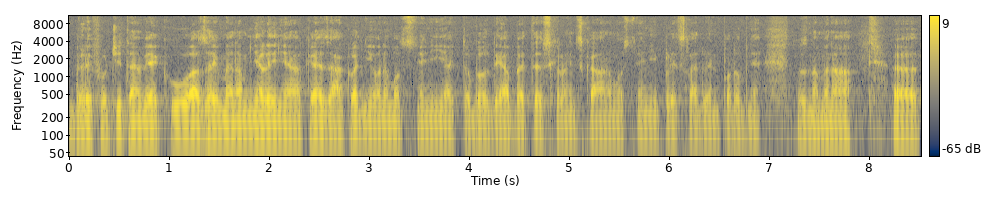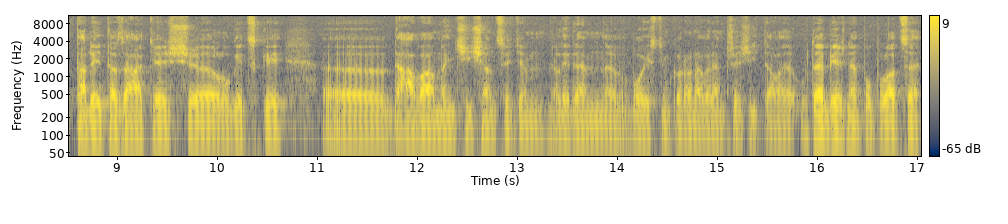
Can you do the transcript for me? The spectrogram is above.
byli v určitém věku a zejména měli nějaké základní onemocnění, ať to byl diabetes, chronická onemocnění, plic, ledvin, podobně. To znamená, eh, tady ta zátěž logicky dává menší šanci těm lidem v boji s tím koronavirem přežít, ale u té běžné populace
